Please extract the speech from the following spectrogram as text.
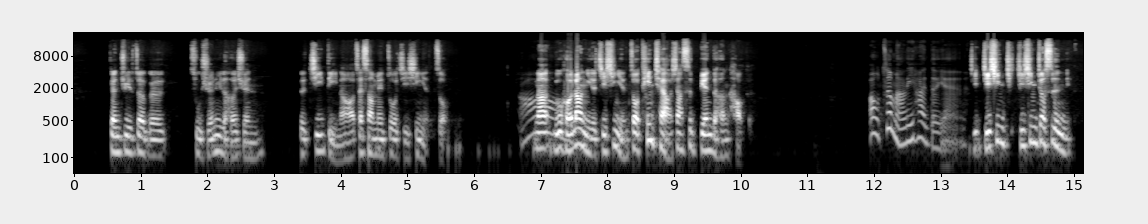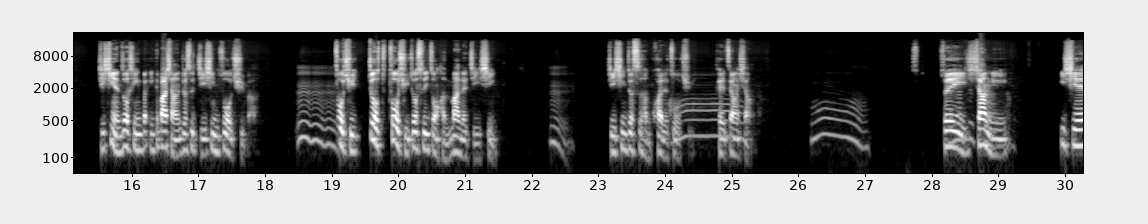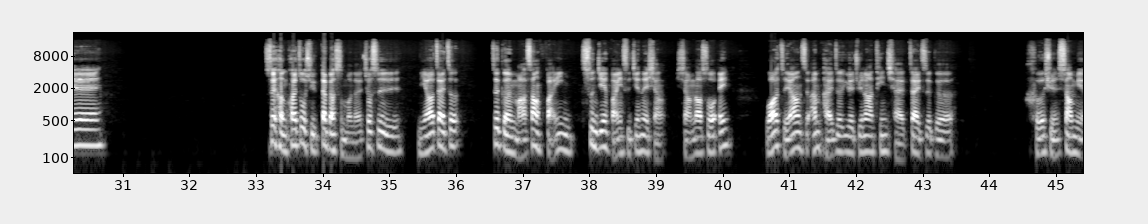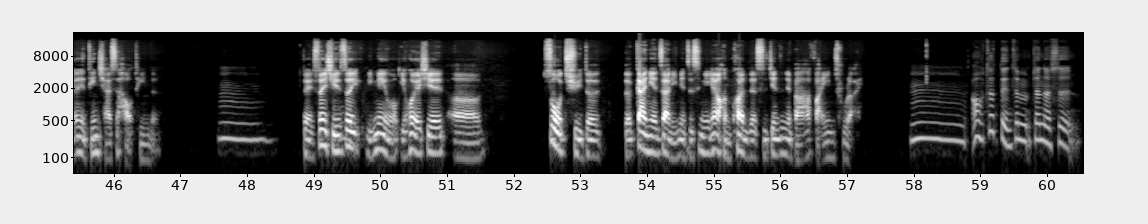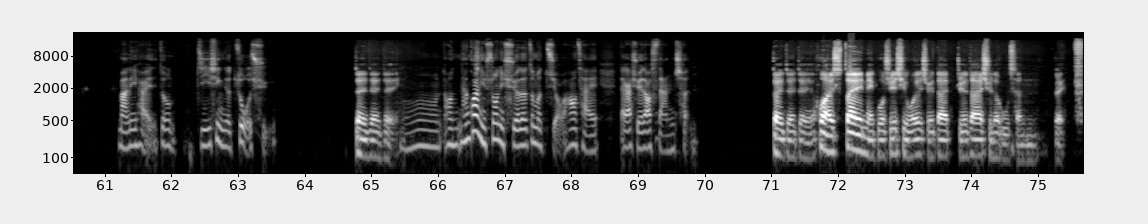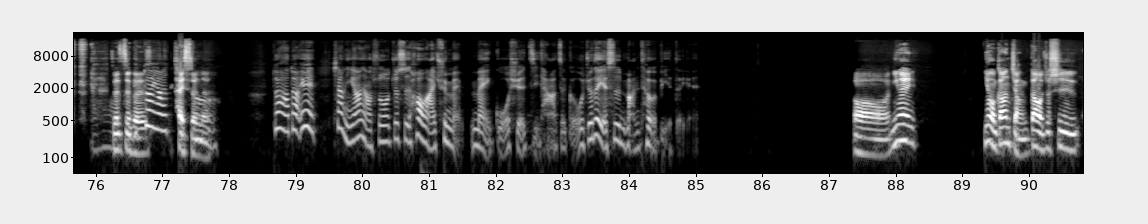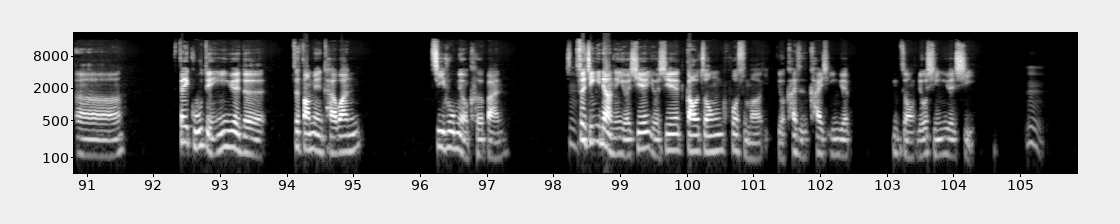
根据这个主旋律的和弦的基底，然后在上面做即兴演奏。哦，那如何让你的即兴演奏听起来好像是编的很好的？哦，这蛮厉害的耶！即即兴即兴就是你即兴演奏，应该应该把它想的就是即兴作曲嘛。嗯嗯嗯，作曲就作曲就是一种很慢的即兴。嗯，即兴就是很快的作曲，可以这样想。哦，所以像你。一些，所以很快作曲代表什么呢？就是你要在这这个马上反应、瞬间反应时间内想想到说，哎，我要怎样子安排这个乐句，让它听起来在这个和弦上面，而且听起来是好听的。嗯，对，所以其实这里面有也会有一些呃作曲的的概念在里面，只是你要很快的时间之内把它反映出来。嗯，哦，这点真真的是蛮厉害，这种即兴的作曲。对对对，哦哦，难怪你说你学了这么久，然后才大概学到三成。对对对，后来在美国学习，我也学大，觉得大概学了五成。对，这这个对呀，太深了。对啊，对啊，因为像你刚刚讲说，就是后来去美美国学吉他，这个我觉得也是蛮特别的耶。哦，因为因为我刚刚讲到，就是呃，非古典音乐的这方面，台湾几乎没有科班。最近一两年，有一些有些高中或什么有开始开音乐那种流行音乐系。嗯，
